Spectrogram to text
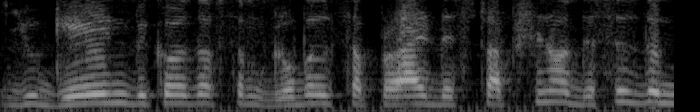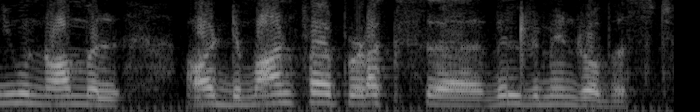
you gain because of some global supply disruption or this is the new normal or demand for your products uh, will remain robust?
